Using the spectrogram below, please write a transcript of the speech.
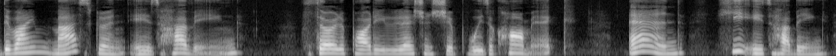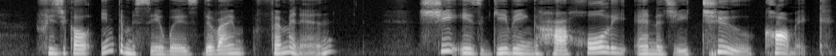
divine masculine is having third party relationship with a karmic and he is having physical intimacy with divine feminine, she is giving her holy energy to karmic.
